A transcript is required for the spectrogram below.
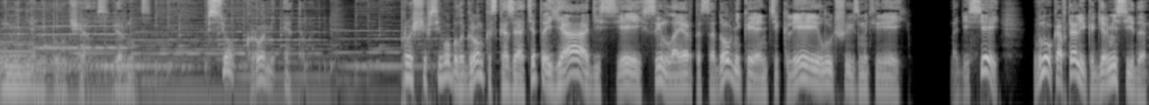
У меня не получалось вернуться. Все, кроме этого. Проще всего было громко сказать «Это я, Одиссей, сын Лаэрта Садовника и Антиклеи, лучший из матерей». Одиссей — внук Авталика Гермесида,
